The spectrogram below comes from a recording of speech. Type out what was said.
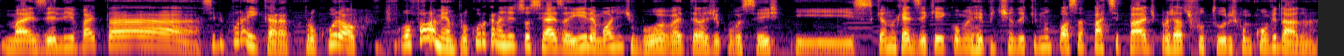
Mas ele vai estar sempre por aí, cara. Procura, ó, vou falar mesmo, procura o cara nas redes sociais aí, ele é mó gente boa, vai interagir com vocês. E isso não quer dizer que, como eu repetindo, é que ele não possa participar de projetos futuros como convidado, né?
